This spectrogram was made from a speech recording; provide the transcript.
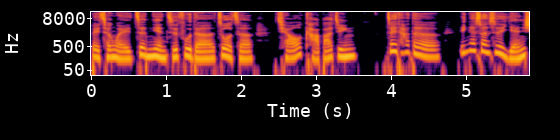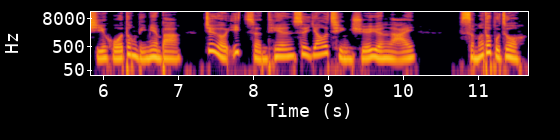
被称为正念之父的作者乔卡巴金，在他的应该算是研习活动里面吧，就有一整天是邀请学员来，什么都不做。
